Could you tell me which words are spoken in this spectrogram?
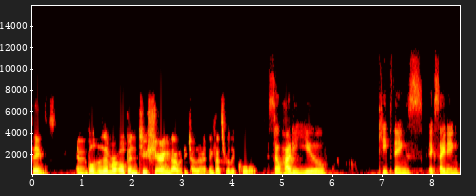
things and both of them are open to sharing that with each other and i think that's really cool so how do you keep things exciting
